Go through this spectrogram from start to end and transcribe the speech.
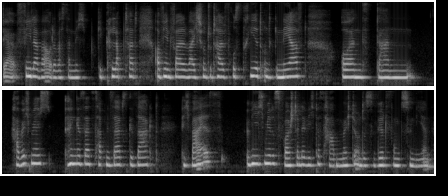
der Fehler war oder was dann nicht geklappt hat. Auf jeden Fall war ich schon total frustriert und genervt. Und dann habe ich mich hingesetzt, habe mir selbst gesagt, ich weiß, wie ich mir das vorstelle, wie ich das haben möchte und es wird funktionieren.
